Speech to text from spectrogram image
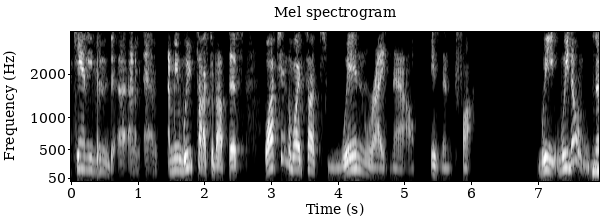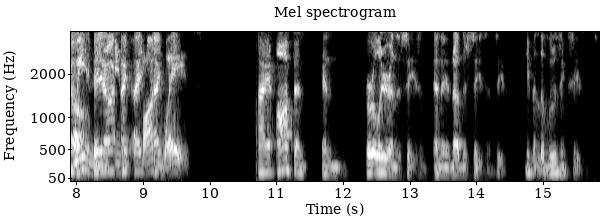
can't even. I, I mean, we've talked about this. Watching the White Sox win right now isn't fun. We we don't no, win you know, in, in I, fun I, ways. I often, and earlier in the season, and in other seasons, even even the losing seasons,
